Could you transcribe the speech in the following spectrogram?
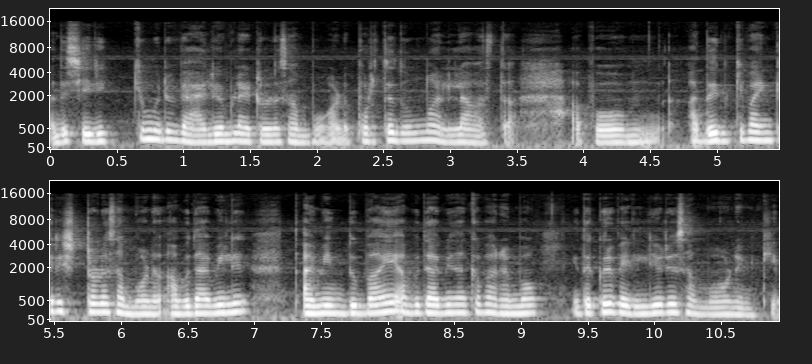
അത് ശരിക്കും ഒരു വാല്യുബിൾ ആയിട്ടുള്ള സംഭവമാണ്. പുറത്തേതൊന്നും അല്ല അവസ്ഥ. അപ്പോൾ അതെനിക്ക് ഭയങ്കര ഇഷ്ടമുള്ള സംഭവമാണ്. അബുദാബിയിൽ ഐ മീൻ ദുബായ് അബുദാബി എന്നൊക്കെ പറയുമ്പോൾ ഇതൊക്കെ ഒരു വലിയൊരു സംഭവമാണ് എനിക്ക്.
